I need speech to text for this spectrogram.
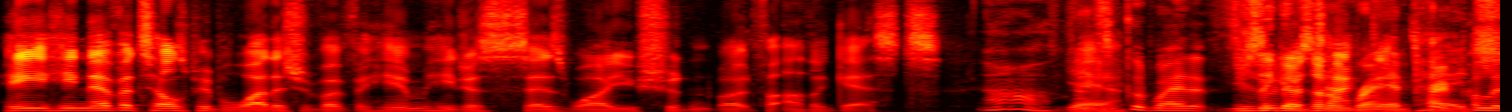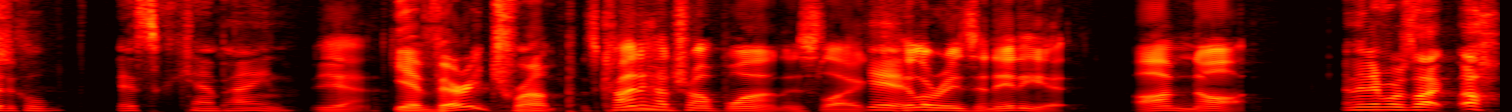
He he never tells people why they should vote for him. He just says why you shouldn't vote for other guests. Oh, that's Yeah. a good way to. usually good goes on a tactic. very rampage. political esque campaign. Yeah. Yeah, very Trump. It's kind of how Trump won. It's like Yeah. Hillary's an idiot. I'm not. And then everyone's like, "Oh,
